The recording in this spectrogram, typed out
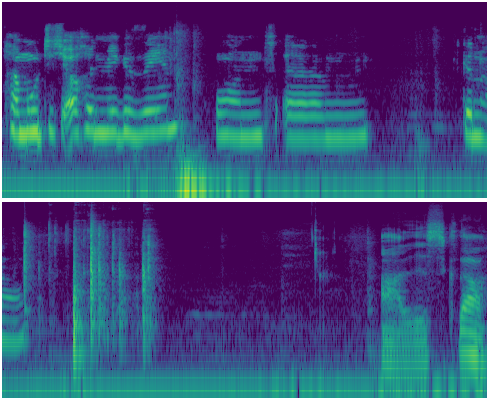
vermutlich auch in mir gesehen. Und ähm, genau. Alles klar,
